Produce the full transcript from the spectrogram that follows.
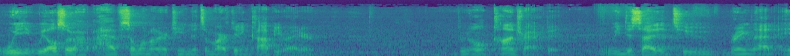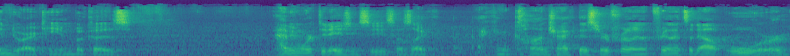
we we also have someone on our team that's a marketing copywriter we don't contract it. We decided to bring that into our team because having worked at agencies, I was like, I can contract this or freelance it out, or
